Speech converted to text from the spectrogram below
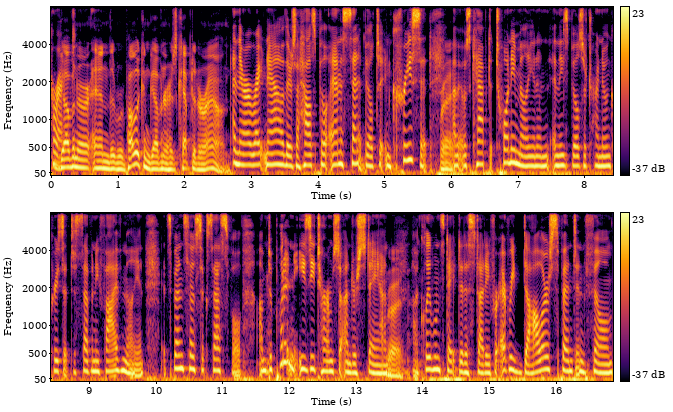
Correct. governor, and the Republican governor has kept it around. And there are right now there's a House bill and a Senate bill to increase it. Right. Um, it was capped at 20 million, and, and these bills are trying to increase it to 75 million. It's been so successful. Um, to put it in easy terms to understand, Right. uh, Cleveland State did a study. For every dollar spent in film,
